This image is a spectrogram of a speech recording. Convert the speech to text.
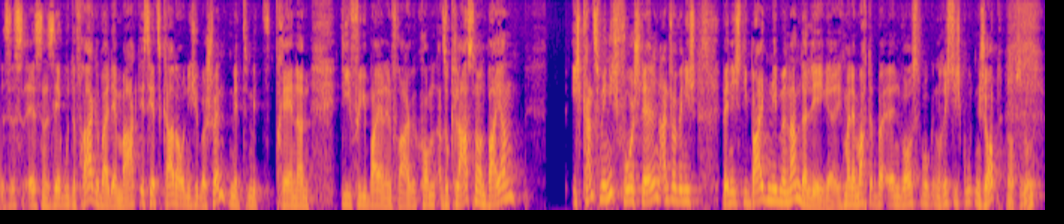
Es ist, ist eine sehr gute Frage, weil der Markt ist jetzt gerade auch nicht überschwemmt mit, mit Trainern, die für die Bayern in Frage kommen. Also Glasner und Bayern, ich kann es mir nicht vorstellen, einfach wenn ich, wenn ich die beiden nebeneinander lege. Ich meine, der macht in Wolfsburg einen richtig guten Job. Absolut.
